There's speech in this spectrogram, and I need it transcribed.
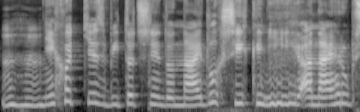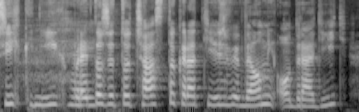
Uh-huh. Nechoďte zbytočne do najdlhších kníh a najhrubších kníh, Hej. pretože to častokrát tiež vie veľmi odradiť.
